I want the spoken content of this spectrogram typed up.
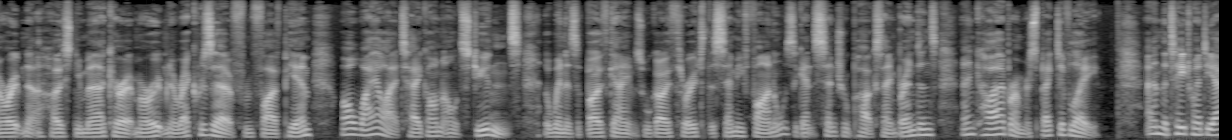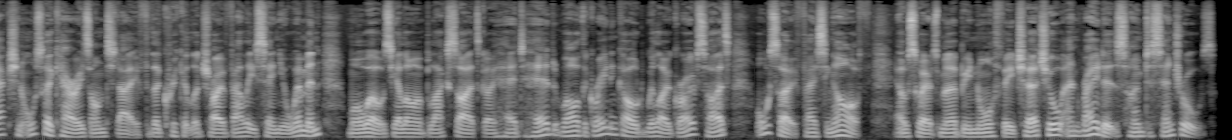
Mooroopna host Numurkah at Mooroopna Rec Reserve from 5pm, while Waaia take on Old Students. The winners of both games will go through to the semi-finals against Central Park St Brendan's and Kyabram respectively. And the T20 action also carries on today for the Cricket Latrobe Valley senior women. Morwell's yellow and black sides go head to head, while the green and gold Willow Grove sides also facing off. Elsewhere, it's Mirboo North v Churchill and Raiders home to Centrals.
